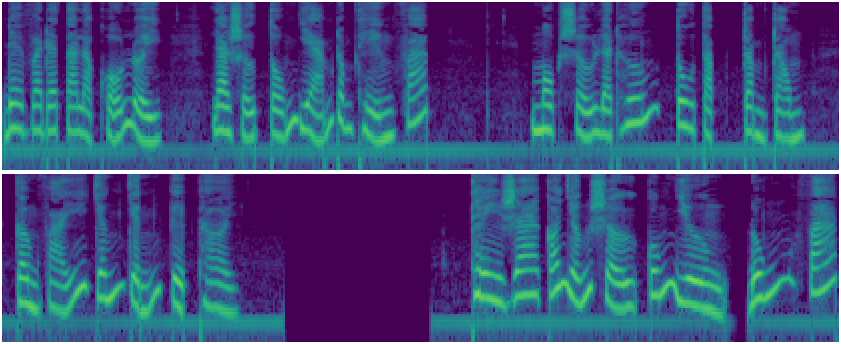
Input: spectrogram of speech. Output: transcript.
Devadatta là khổ lụy, là sự tổn giảm trong thiện pháp. Một sự lệch hướng tu tập trầm trọng, cần phải chấn chỉnh kịp thời. Thì ra có những sự cúng dường đúng pháp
